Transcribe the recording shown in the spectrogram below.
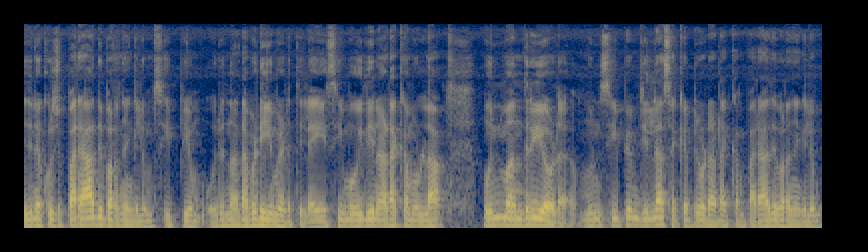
ഇതിനെക്കുറിച്ച് പരാതി പറഞ്ഞെങ്കിലും സി പി എം ഒരു നടപടിയും എടുത്തില്ല. എ സി മൊയ്തീൻ അടക്കമുള്ള മുൻ മന്ത്രിയോട് മുൻ സി പി എം ജില്ലാ സെക്രട്ടറിയോട് അടക്കം പരാതി പറഞ്ഞെങ്കിലും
